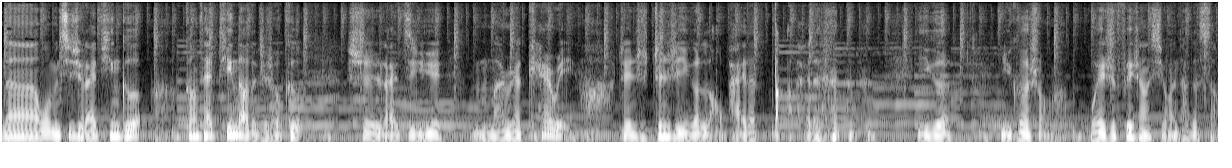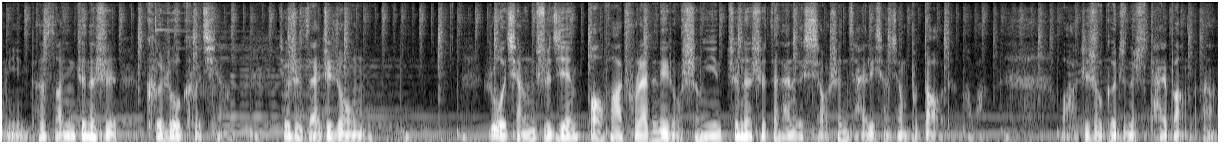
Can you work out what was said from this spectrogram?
那我们继续来听歌啊，刚才听到的这首歌是来自于 Maria Carey 啊，真是真是一个老牌的大牌的 一个女歌手啊，我也是非常喜欢她的嗓音，她的嗓音真的是可弱可强，就是在这种弱强之间爆发出来的那种声音，真的是在她那个小身材里想象不到的，好吧？哇，这首歌真的是太棒了啊！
